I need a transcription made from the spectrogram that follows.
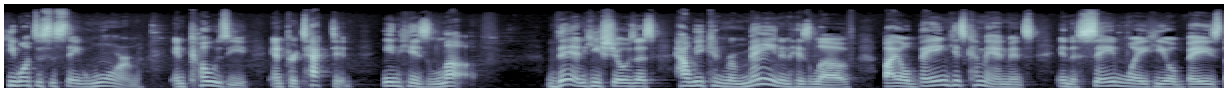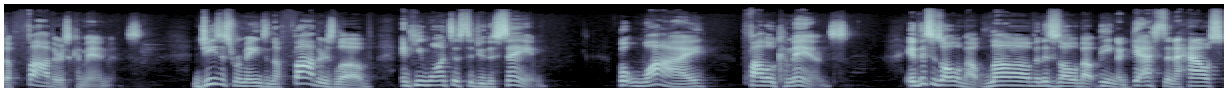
He wants us to stay warm and cozy and protected in his love. Then he shows us how we can remain in his love by obeying his commandments in the same way he obeys the Father's commandments. Jesus remains in the Father's love, and he wants us to do the same. But why follow commands? If this is all about love and this is all about being a guest in a house,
